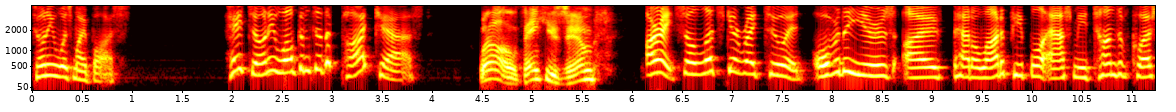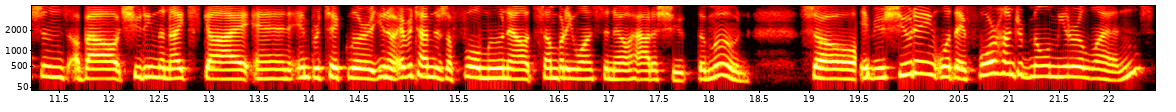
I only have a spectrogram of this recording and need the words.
Tony was my boss. Hey, Tony, welcome to the podcast. Well, thank you, Zim. All right, so let's get right to it. Over the years, I've had a lot of people ask me tons of questions about shooting the night sky. And in particular, you know, every time there's a full moon out, somebody wants to know how to shoot the moon. So if you're shooting with a 400 millimeter lens,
